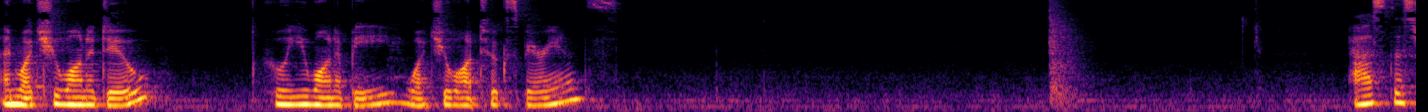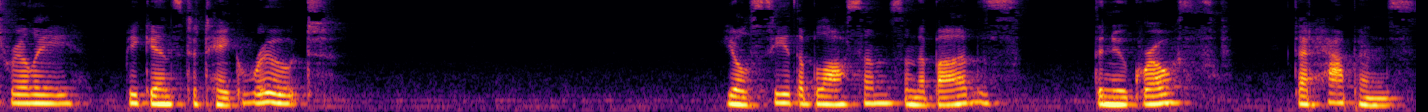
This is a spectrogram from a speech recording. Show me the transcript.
and what you want to do, who you want to be, what you want to experience. As this really begins to take root, you'll see the blossoms and the buds, the new growth that happens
